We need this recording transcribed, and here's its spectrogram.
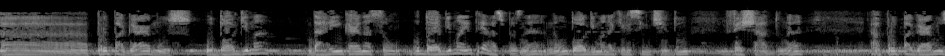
a propagarmos o dogma da reencarnação. O dogma entre aspas, né? Não dogma naquele sentido fechado, né? A propagarmos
